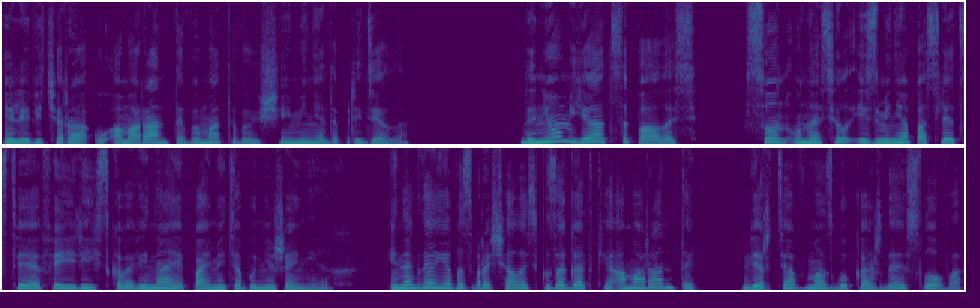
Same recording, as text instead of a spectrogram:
или вечера у Амаранты, выматывающие меня до предела. Днем я отсыпалась. Сон уносил из меня последствия феерийского вина и память об унижениях. Иногда я возвращалась к загадке Амаранты — вертя в мозгу каждое слово,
